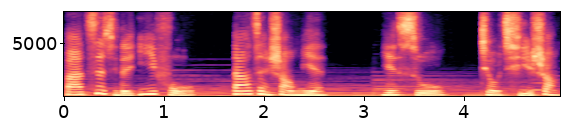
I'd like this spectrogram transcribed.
把自己的衣服搭在上面，耶稣就骑上。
